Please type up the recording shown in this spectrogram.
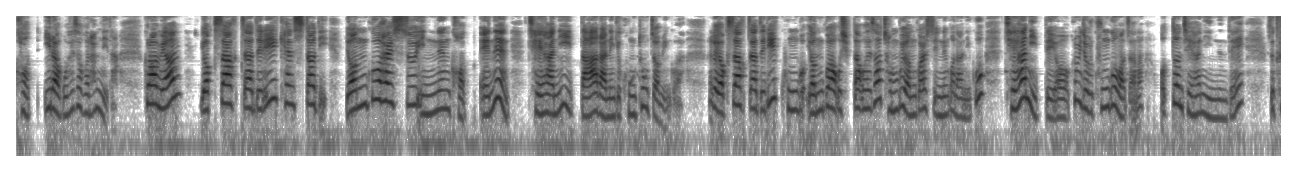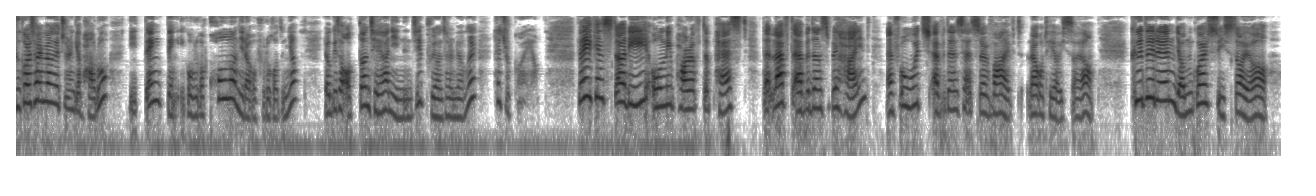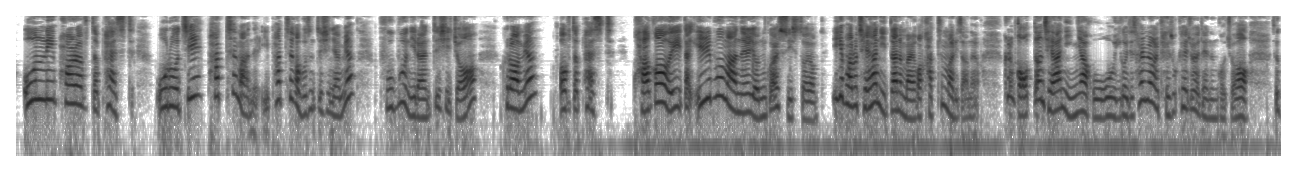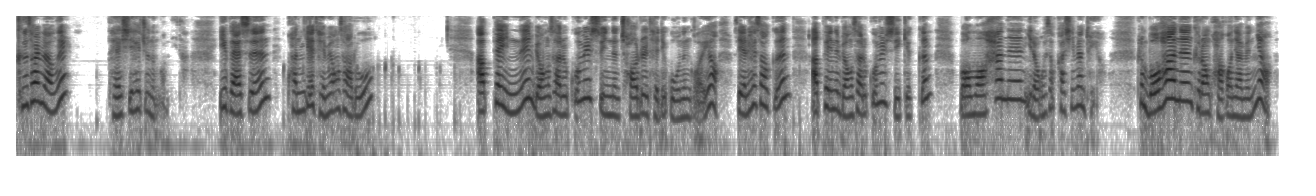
것이라고 해석을 합니다. 그러면 역사학자들이 can study, 연구할 수 있는 것에는 제한이 있다라는 게 공통점인 거야. 그러니까 역사학자들이 공부, 연구하고 싶다고 해서 전부 연구할 수 있는 건 아니고 제한이 있대요. 그럼 이제 우리 궁금하잖아. 어떤 제한이 있는데 그래서 그걸 설명해 주는 게 바로 이 땡땡 이거 우리가 콜론이라고 부르거든요. 여기서 어떤 제한이 있는지 부연 설명을 해줄 거예요. They can study only part of the past that left evidence behind and for which evidence has survived 라고 되어 있어요. 그들은 연구할 수 있어요. only part of the past. 오로지 파트만을. 이 파트가 무슨 뜻이냐면 부분이라는 뜻이죠. 그러면 of the past. 과거의 딱 일부만을 연구할 수 있어요. 이게 바로 제한이 있다는 말과 같은 말이잖아요. 그러니까 어떤 제한이 있냐고 이거 이제 설명을 계속 해줘야 되는 거죠. 그래서 그 설명을 대시 해주는 겁니다. 이 that은 관계 대명사로 앞에 있는 명사를 꾸밀 수 있는 절을 데리고 오는 거예요. 그래서 얘를 해석은 앞에 있는 명사를 꾸밀 수 있게끔 뭐뭐 하는 이라고 해석하시면 돼요. 그럼 뭐 하는 그런 과거냐면요.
